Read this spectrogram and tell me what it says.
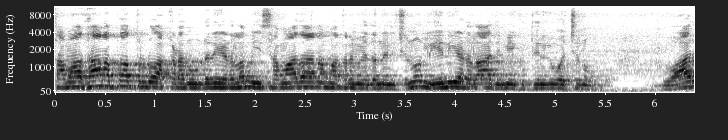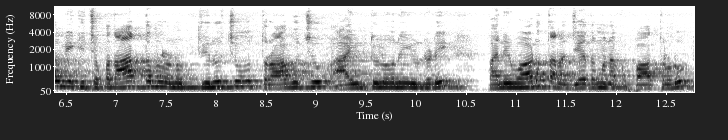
సమాధాన పాత్రుడు అక్కడ నుండిన ఎడల మీ సమాధానం అతని మీద నిలిచను లేని ఎడల అది మీకు తిరిగి వచ్చును. వారు మీకు ఇచ్చే పదార్థములను తినుచు త్రాగుచు ఆ ఇంటిలోనే ఉండి పనివాడు తన జీతమునకు పాత్రుడు.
